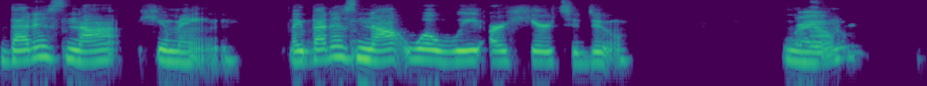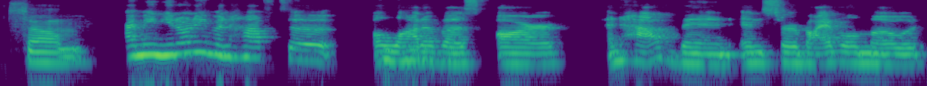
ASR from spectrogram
that is not humane. Like that is not what we are here to do. Right. know? So I mean, you don't even have to a lot mm-hmm. of us are and have been in survival mode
